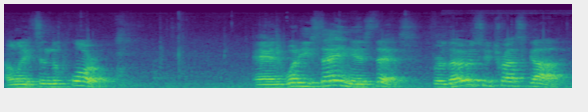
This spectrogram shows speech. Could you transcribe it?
Only it's in the plural. And what he's saying is this for those who trust God,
